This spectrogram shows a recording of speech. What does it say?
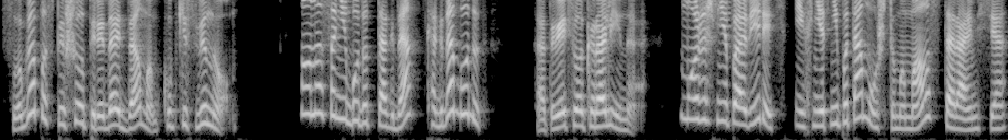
Слуга поспешил передать дамам кубки с вином. «У нас они будут тогда, когда будут», — ответила Каролина. «Можешь мне поверить, их нет не потому, что мы мало стараемся».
